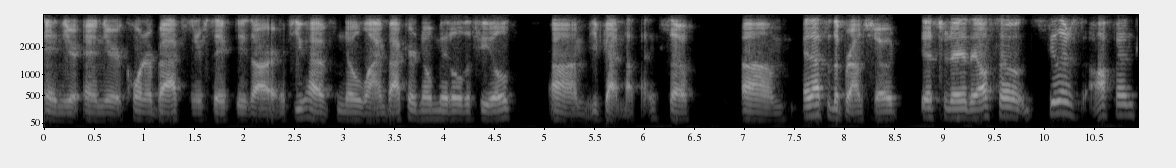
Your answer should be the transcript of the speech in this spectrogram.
and your and your cornerbacks and your safeties are. If you have no linebacker, no middle of the field, um, you've got nothing. So, um, and that's what the Browns showed yesterday. They also Steelers offense.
